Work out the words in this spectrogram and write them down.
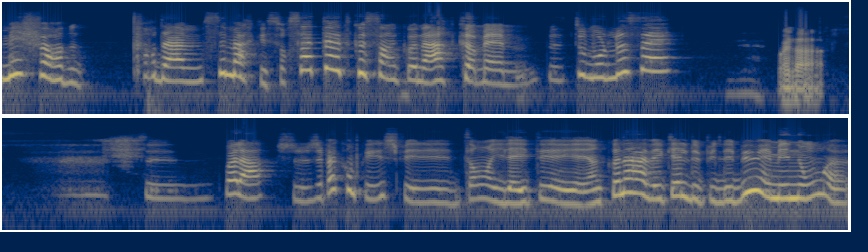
Mais Ford, Fordham, c'est marqué sur sa tête que c'est un connard quand même. Tout le monde le sait. Voilà. C'est- Voilà, je- j'ai pas compris. Je fais. Attends, il a été un connard avec elle depuis le début, et mais non, euh,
